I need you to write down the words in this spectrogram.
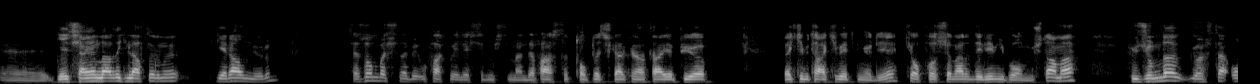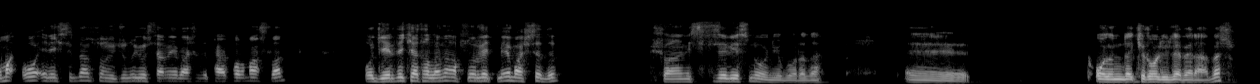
Ee, geçen yıllardaki laflarımı geri almıyorum. Sezon başında bir ufak bir eleştirmiştim ben. Defansta topla çıkarken hata yapıyor. Rakibi takip etmiyor diye. Ki o pozisyonlarda dediğim gibi olmuştu ama hücumda göster o, o eleştiriden sonra hücumda göstermeye başladığı performansla o gerideki hatalarını absorbe etmeye başladı. Şu an hani seviyesinde oynuyor bu arada. Ee, oyundaki rolüyle beraber.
